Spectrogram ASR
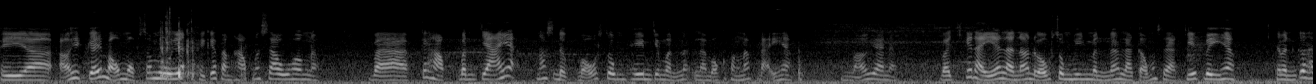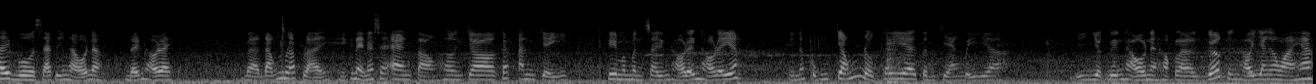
Thì à, ở thiết kế mẫu 160 á, thì cái phần học nó sâu hơn nè. Và cái học bên trái á, nó sẽ được bổ sung thêm cho mình á, là một cái phần nắp đậy ha. Mình mở ra nè. Và cái này á, là nó được bổ sung thêm mình á, là cổng sạc USB ha. Thì mình có thể vừa sạc điện thoại nè để điện thoại đây và đóng lắp lại. Thì cái này nó sẽ an toàn hơn cho các anh chị khi mà mình xài điện thoại để điện thoại đây á thì nó cũng chống được cái ờ, tình trạng bị ờ, bị giật điện thoại này hoặc là gớt điện thoại ra ngoài ha.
